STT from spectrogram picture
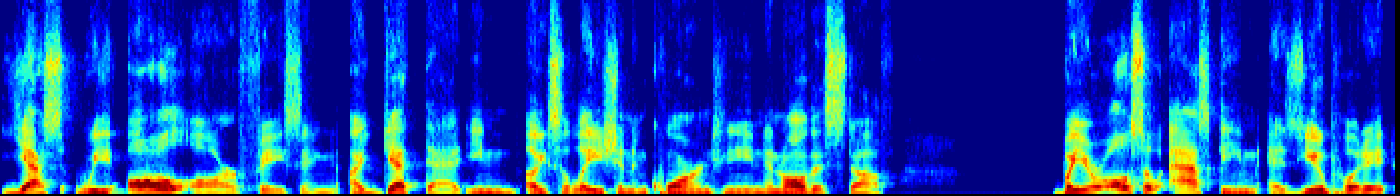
yes, we all are facing. I get that in isolation and quarantine and all this stuff. But you're also asking him, as you put it,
